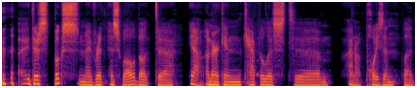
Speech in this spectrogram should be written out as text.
uh, there's books, and I've read as well about, uh, yeah, American capitalist um, I don't know, poison, but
